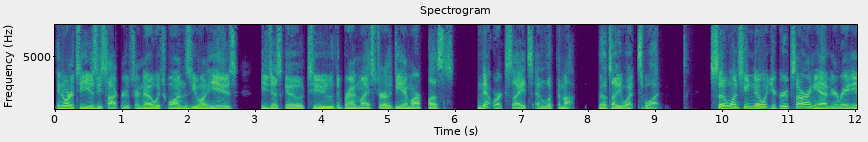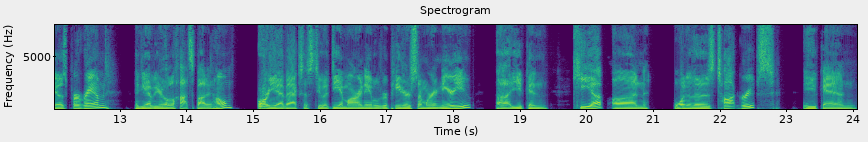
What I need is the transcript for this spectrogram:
in order to use these talk groups or know which ones you want to use, you just go to the Brandmeister or the DMR Plus network sites and look them up. They'll tell you what's what. So once you know what your groups are and you have your radios programmed and you have your little hotspot at home, or you have access to a DMR enabled repeater somewhere near you, uh, you can key up on one of those talk groups. You can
